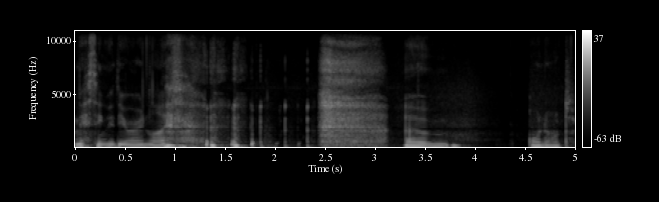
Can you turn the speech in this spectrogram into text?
messing with your own life. um, or not.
